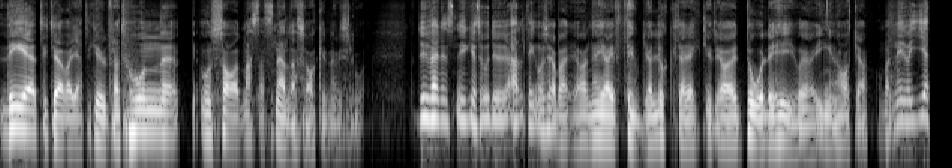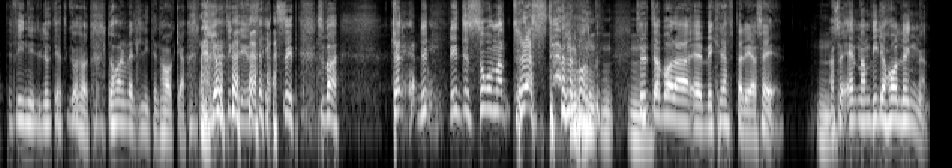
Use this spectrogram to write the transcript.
det tyckte jag var jättekul för att hon, eh, hon sa massa snälla saker när vi skulle gå. Du är världens snyggaste och du är allting. Och så jag bara, ja, nej jag är ful, jag luktar äckligt, jag har dålig hy och jag har ingen haka. Hon bara, nej du har jättefin hy, du luktar jättegott. Du har en väldigt liten haka. Jag tycker det är sexigt. Så bara, kan, du, det är inte så man tröstar någon. Sluta bara eh, bekräfta det jag säger. Alltså man vill ju ha lögnen.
